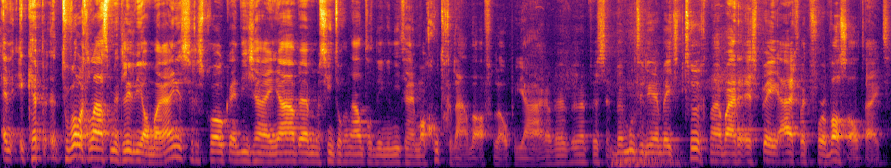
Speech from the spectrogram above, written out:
En ik heb toevallig laatst met Lilian Marijnissen gesproken. En die zei, ja, we hebben misschien toch een aantal dingen niet helemaal goed gedaan de afgelopen jaren. We, we, we, moeten weer een beetje terug naar waar de SP eigenlijk voor was altijd.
